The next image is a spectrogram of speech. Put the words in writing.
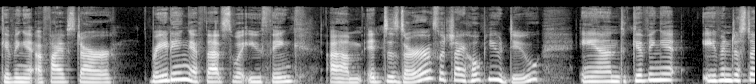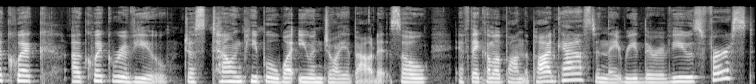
Giving it a five star rating if that's what you think um, it deserves, which I hope you do, and giving it even just a quick a quick review, just telling people what you enjoy about it. So if they come up on the podcast and they read the reviews first,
